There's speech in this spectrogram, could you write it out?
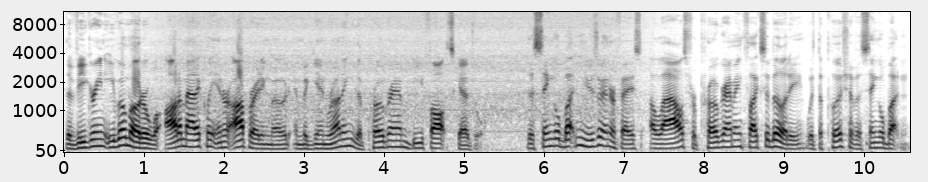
The V-Green Evo motor will automatically enter operating mode and begin running the program default schedule. The single button user interface allows for programming flexibility with the push of a single button.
